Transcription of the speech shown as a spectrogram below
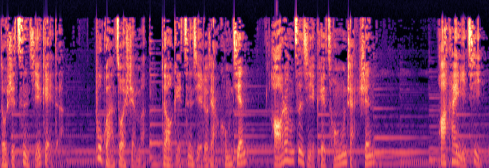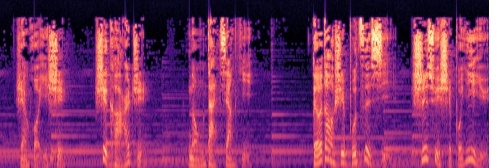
都是自己给的，不管做什么，都要给自己留点空间，好让自己可以从容展身。花开一季，人活一世，适可而止，浓淡相宜。得到时不自喜，失去时不抑郁。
